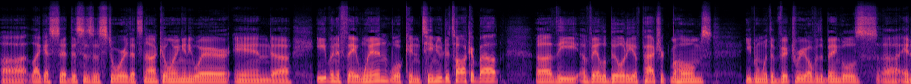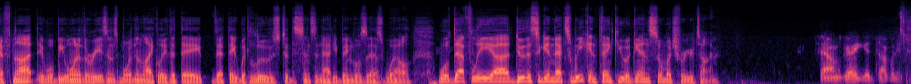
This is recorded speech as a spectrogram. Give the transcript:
Uh, like I said, this is a story that's not going anywhere, and uh, even if they win, we'll continue to talk about uh, the availability of Patrick Mahomes even with a victory over the Bengals. Uh, and if not, it will be one of the reasons more than likely that they that they would lose to the Cincinnati Bengals as well. We'll definitely uh, do this again next week, and thank you again so much for your time. Sounds great. Good talking with you.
